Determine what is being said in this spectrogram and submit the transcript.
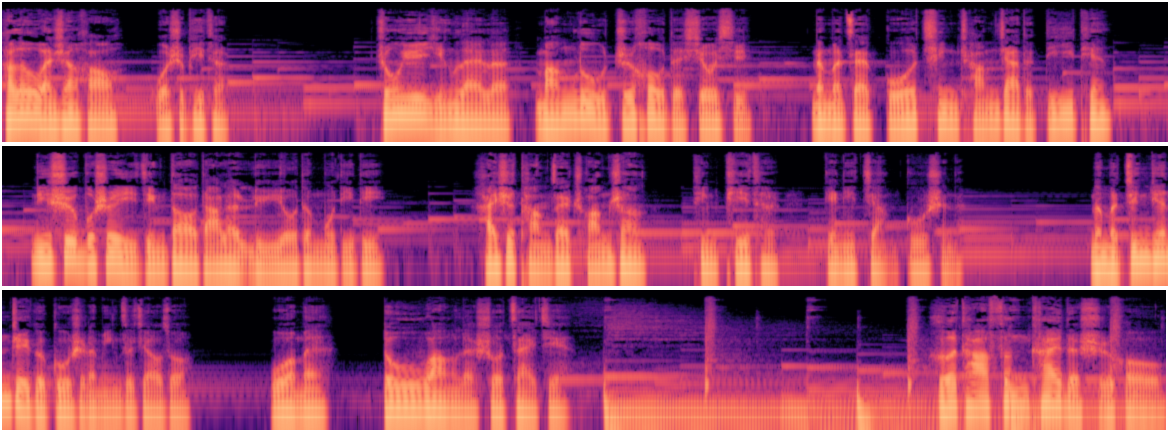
Hello，晚上好，我是 Peter。终于迎来了忙碌之后的休息。那么，在国庆长假的第一天，你是不是已经到达了旅游的目的地，还是躺在床上听 Peter 给你讲故事呢？那么，今天这个故事的名字叫做《我们都忘了说再见》。和他分开的时候，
